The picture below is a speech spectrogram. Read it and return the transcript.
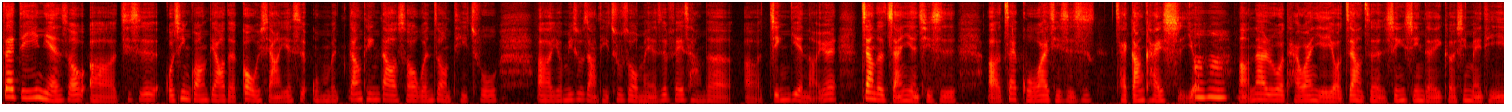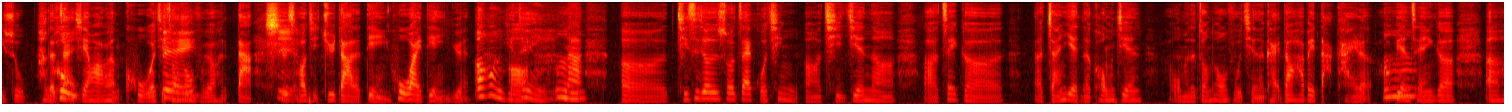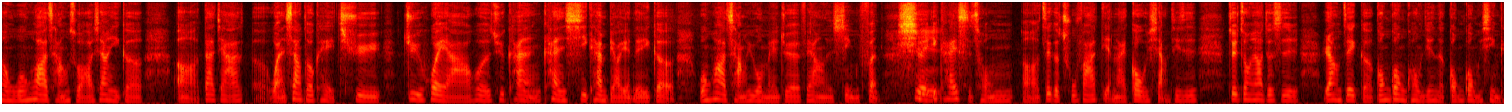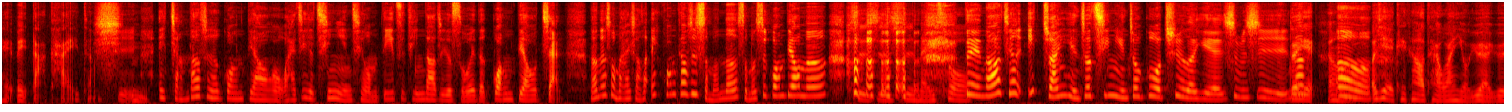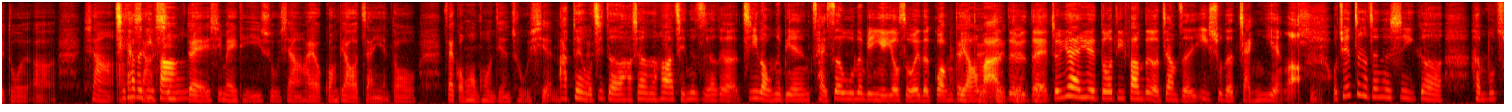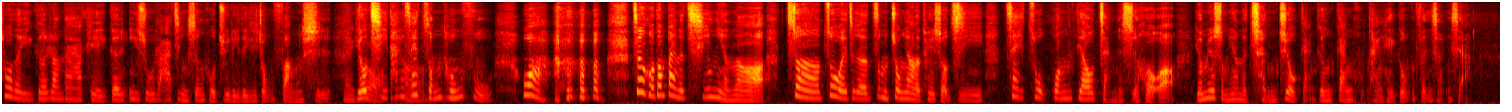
在第一年的时候，呃，其实国庆光雕的构想也是我们刚听到的时候，文总提出，呃，有秘书长提出说，我们也是非常的呃惊艳哦，因为这样的展演其实呃在国外其实是才刚开始有，啊、嗯呃，那如果台湾也有这样子很新兴的一个新媒体艺术的展现的话，会很酷，而且总统府又很大，是超级巨大的电影户外电影院哦，也对，呃嗯、那。呃，其次就是说，在国庆呃期间呢，呃，这个呃展演的空间，我们的总统府前的凯道它被打开了，嗯、变成一个呃很文化场所，好像一个呃大家呃晚上都可以去。聚会啊，或者去看看戏、看表演的一个文化场域，我们也觉得非常的兴奋。是所以一开始从呃这个出发点来构想，其实最重要就是让这个公共空间的公共性可以被打开。这样是，哎、嗯，讲、欸、到这个光雕哦，我还记得七年前我们第一次听到这个所谓的光雕展，然后那时候我们还想说，哎、欸，光雕是什么呢？什么是光雕呢？是是是，没错。对，然后这样一转眼就七年就过去了耶，是不是？对。对，嗯，而且也可以看到台湾有越来越多呃，像其他的地方，新对新媒体艺术，像还有光雕的展演都在公共空间出现啊。对，对我记得好像的话，前阵子那个基隆那边彩色屋那边也有所谓的光雕嘛，对，不对？就越来越多地方都有这样子的艺术的展演哦。是我觉得这个真的是一个很不错的一个让大家可以跟艺术拉近生活距离的一种方式。尤其他又在总统府，嗯、哇，这个活动办了。七年了，这作为这个这么重要的推手之一，在做光雕展的时候哦，有没有什么样的成就感跟甘苦谈可以跟我们分享一下？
